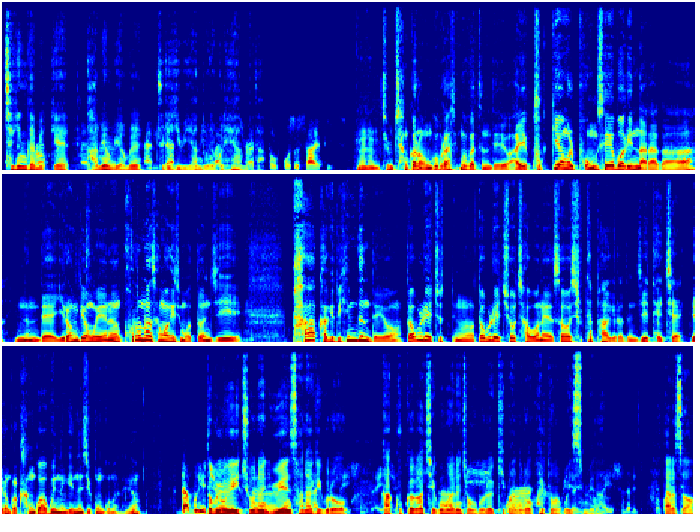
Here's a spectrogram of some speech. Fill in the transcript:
책임감 있게 감염 위험을 줄이기 위한 노력을 해야 합니다. 음, 지금 잠깐 언급을 하신 것 같은데요. 아예 국경을 봉쇄해버린 나라가 있는데 이런 경우에는 코로나 상황이 지금 어떤지 파악하기도 힘든데요. WHO, 어, WHO 차원에서 실태 파악이라든지 대책 이런 걸 강구하고 있는 게 있는지 궁금하네요. WHO는 유엔 산하기구로 각 국가가 제공하는 정보를 기반으로 활동하고 있습니다. 따라서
